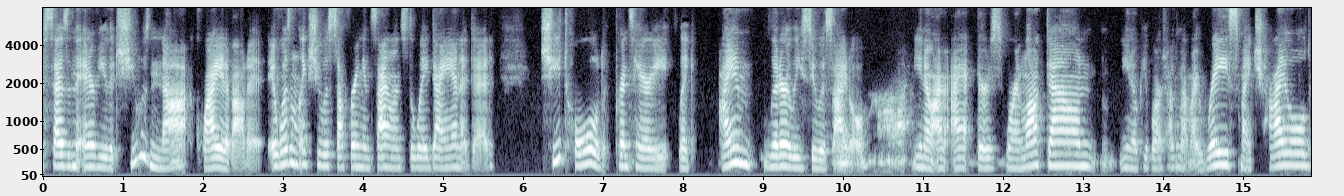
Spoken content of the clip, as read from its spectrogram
says in the interview that she was not quiet about it. It wasn't like she was suffering in silence the way Diana did. She told Prince Harry, like, I am literally suicidal. You know, I, I there's we're in lockdown. You know, people are talking about my race, my child,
